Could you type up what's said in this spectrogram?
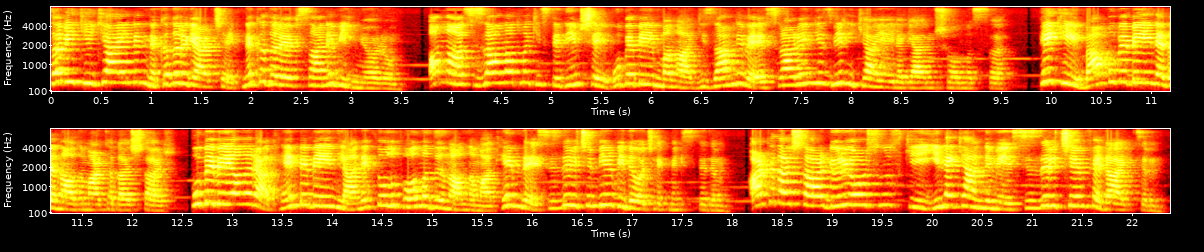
Tabii ki hikayenin ne kadarı gerçek, ne kadar efsane bilmiyorum. Ama size anlatmak istediğim şey bu bebeğin bana gizemli ve esrarengiz bir hikayeyle gelmiş olması. Peki ben bu bebeği neden aldım arkadaşlar? Bu bebeği alarak hem bebeğin lanetli olup olmadığını anlamak hem de sizler için bir video çekmek istedim. Arkadaşlar görüyorsunuz ki yine kendimi sizler için feda ettim.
